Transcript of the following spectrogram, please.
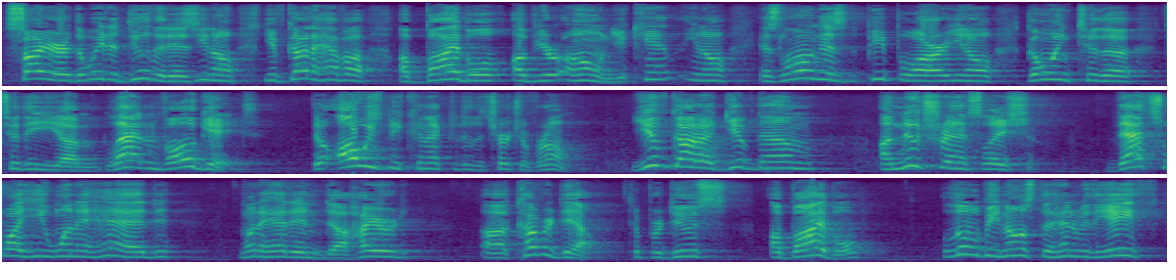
sire, the way to do that is, you know, you've got to have a, a Bible of your own. You can't, you know, as long as people are, you know, going to the, to the um, Latin Vulgate, they'll always be connected to the Church of Rome. You've got to give them a new translation. That's why he went ahead, went ahead and uh, hired uh, Coverdale to produce a Bible. Little be beknownst to Henry VIII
